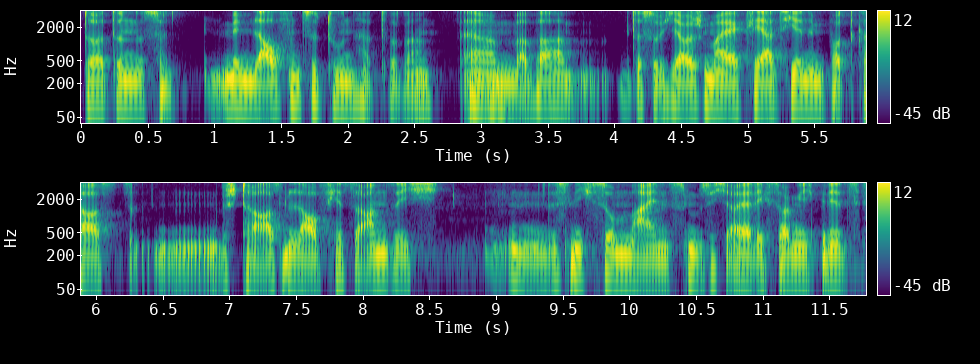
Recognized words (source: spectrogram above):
dort und das hat mit dem Laufen zu tun hat. Oder? Mhm. Ähm, aber das habe ich auch schon mal erklärt hier in dem Podcast. Straßenlauf jetzt an sich ist nicht so meins, muss ich ehrlich sagen. Ich bin jetzt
